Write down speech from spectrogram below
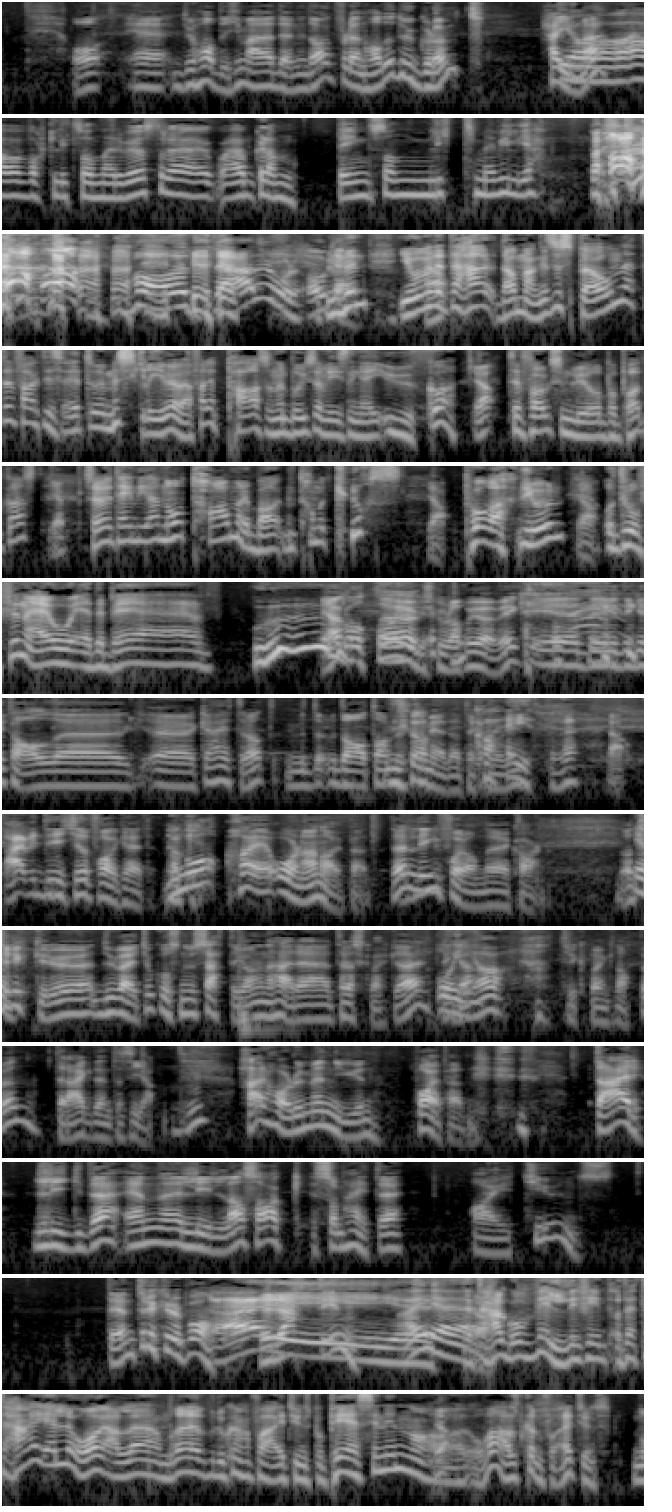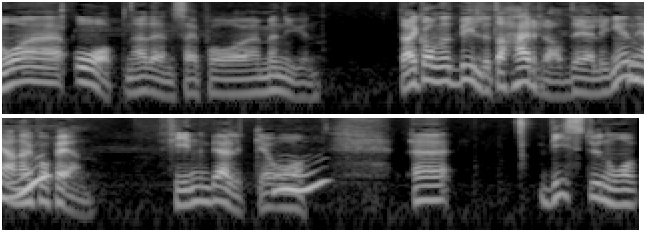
Og eh, du hadde ikke med deg den i dag, for den hadde du glemt hjemme. ja, jeg ble litt sånn nervøs, og jeg, jeg glemte den sånn litt med vilje. Var det det du gjorde? Ok. Men, jo, men dette her, det er mange som spør om dette, faktisk. Jeg tror Vi skriver i hvert fall et par sånne bruksanvisninger i uka Ja. til folk som lurer på podkast. Jep. Så jeg tenkte ja, nå tar vi det bare, nå tar vi kurs Ja. på radioen. Ja. Og Torfinn er jo EDB uh, Jeg har gått uh, høgskolen på Gjøvik i di- digital eh, eh, Hva heter det? D- Data- og Hva multimediateknologi. heter det? Ja. Nei, det er ikke det farlig hva det heter. Men nå har jeg ordna en iPad. Den ligger foran deg, Karen. Da Ja. trykker du Du vet jo hvordan du setter i gang det her treskverket der. Å ikke? ja. Trykk på den knappen, drar den til sida. Her har du menyen på iPaden. Der ligger det en lilla sak som heter iTunes. Den trykker du på. Rett inn. Nei, eh, Dette her går veldig fint. Og dette her gjelder òg alle andre. Du kan få iTunes på PC-en din, og Ja. overalt kan du få iTunes. Nå eh, åpner den seg på menyen. Der kom det et bilde av herreavdelingen i NRK P1. Finn Bjelke og eh, Hvis du nå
